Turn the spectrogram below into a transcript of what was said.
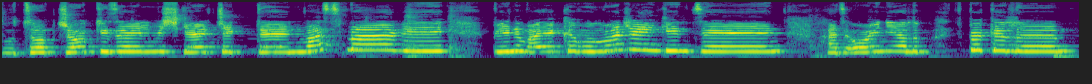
Bu top çok güzelmiş gerçekten. Masmavi. Benim ayakkabımın renginden. Hadi oynayalım. Hadi bakalım.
